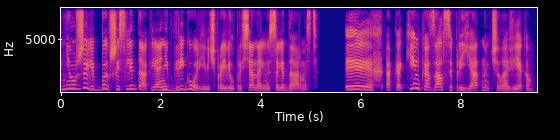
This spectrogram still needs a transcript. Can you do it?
Неужели бывший следак Леонид Григорьевич проявил профессиональную солидарность? Эх, а каким казался приятным человеком.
